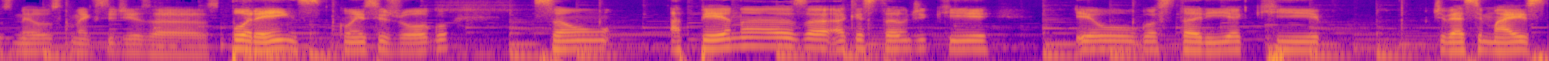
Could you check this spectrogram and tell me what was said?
Os meus, como é que se diz? As poréns com esse jogo são apenas a, a questão de que eu gostaria que tivesse mais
